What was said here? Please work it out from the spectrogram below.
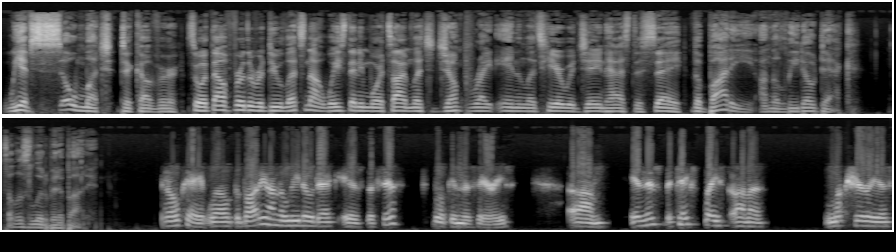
We have so much to cover. So without further ado, let's not waste any more time. Let's jump right in and let's hear what Jane has to say. The Body on the Lido Deck. Tell us a little bit about it. Okay, well, The Body on the Lido Deck is the fifth book in the series. Um, in this, it takes place on a luxurious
